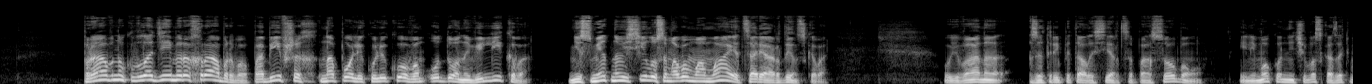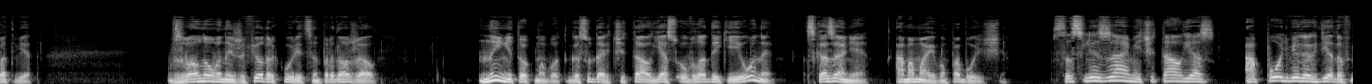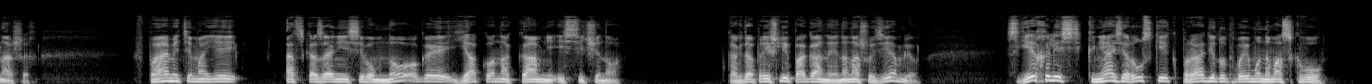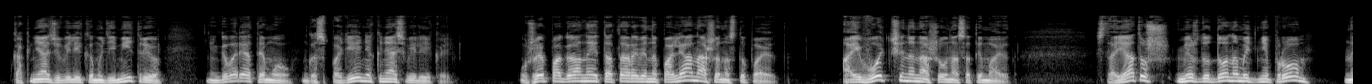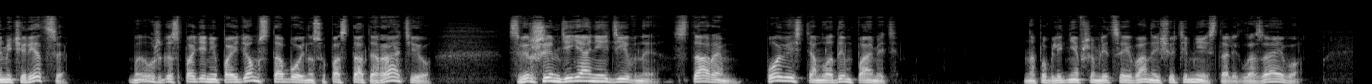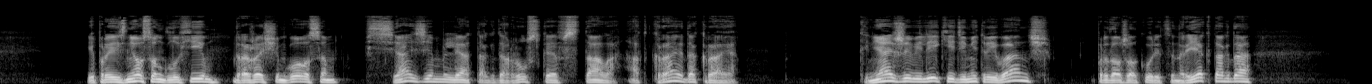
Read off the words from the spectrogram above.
правнук Владимира Храброго, побивших на поле Куликовом у Дона Великого, несметную силу самого Мамая, царя Ордынского. У Ивана затрепетало сердце по-особому, и не мог он ничего сказать в ответ. Взволнованный же Федор Курицын продолжал. «Ныне, токмо вот, государь читал яс у владыки Ионы сказание о Мамаевом побоище. Со слезами читал я о подвигах дедов наших. В памяти моей от сказаний сего многое, яко на камне иссечено. Когда пришли поганые на нашу землю, съехались князи русские к прадеду твоему на Москву, к князю великому Дмитрию, говорят ему, господине князь великий, уже поганые татарове на поля наши наступают, а и вотчины наши у нас отымают. Стоят уж между Доном и Днепром на Мечереце. Мы уж, господине, пойдем с тобой на супостаты ратию, Свершим деяния дивные, старым повесть, а молодым память. На побледневшем лице Ивана еще темнее стали глаза его, и произнес он глухим, дрожащим голосом, «Вся земля тогда русская встала, от края до края». «Князь же великий Дмитрий Иванович», — продолжал Курицын, — «рек тогда,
